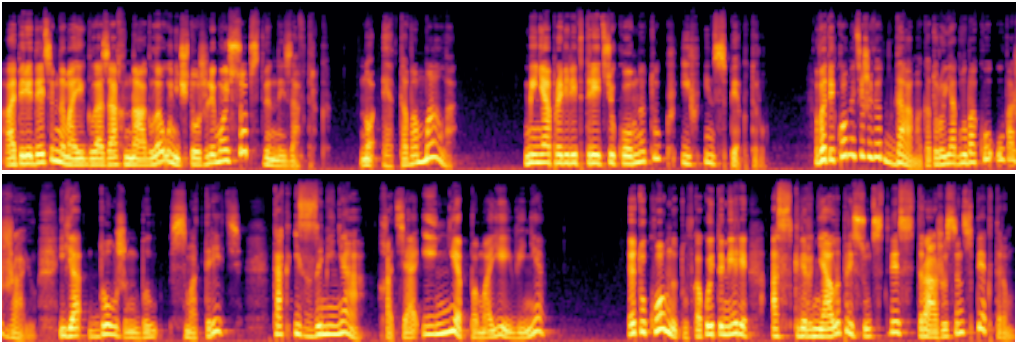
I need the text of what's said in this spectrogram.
а перед этим на моих глазах нагло уничтожили мой собственный завтрак. Но этого мало. Меня провели в третью комнату к их инспектору. В этой комнате живет дама, которую я глубоко уважаю, и я должен был смотреть, как из-за меня, хотя и не по моей вине, эту комнату в какой-то мере оскверняло присутствие стражи с инспектором.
